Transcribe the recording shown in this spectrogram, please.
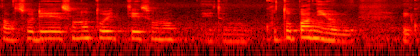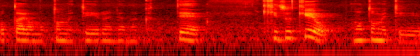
だからそれその問いってその、えーと、言葉による答えを求めているんじゃなくて気づきを求めている。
